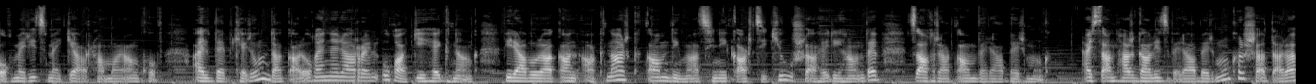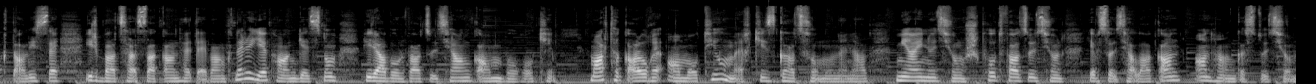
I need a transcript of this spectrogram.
կողմերից մեկի արհամարանքով, այլ դեպքերում դա կարող է ներառել ուղակի հեգնանք, վիրավորական ակնարկ կամ դիմացինի կարծիքի ու շահերի հանդեպ ծաղրական վերաբերմունք։ Այս անհարգալից վերաբերմունքը շատ արագ տալիս է իր բացասական հետևանքները եւ հանգեցնում վիրավորվածության կամ բողոքի։ Մարդը կարող է ամոթի ու մեղքի զգացում ունենալ, միայնություն, շփոթվածություն եւ սոցիալական անհանգստություն։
